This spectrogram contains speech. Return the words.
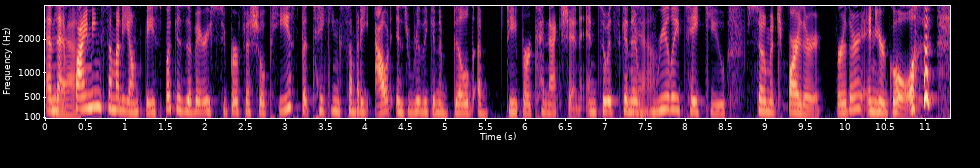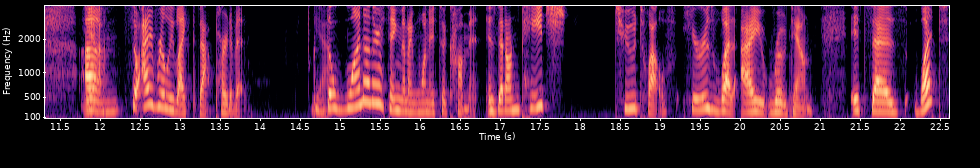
And yeah. that finding somebody on Facebook is a very superficial piece, but taking somebody out is really going to build a deeper connection. And so it's going to yeah. really take you so much farther further in your goal. yeah. Um, so I really liked that part of it. Yeah. The one other thing that I wanted to comment is that on page 212. Here is what I wrote down. It says, What?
